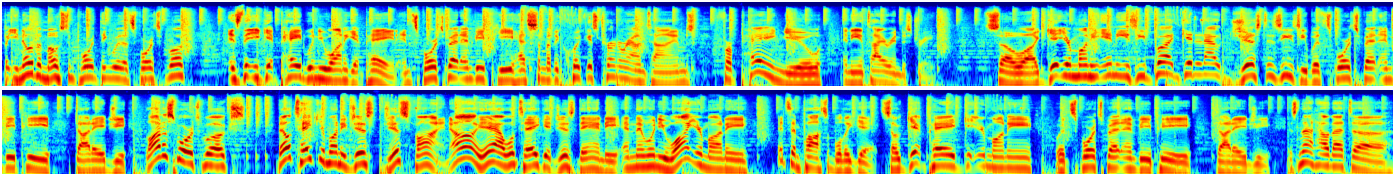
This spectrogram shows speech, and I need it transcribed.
But you know the most important thing with a sportsbook is that you get paid when you want to get paid. And Sportsbet MVP has some of the quickest turnaround times for paying you in the entire industry. So uh, get your money in easy, but get it out just as easy with sportsbetmvp.ag. A lot of sports books, they'll take your money just just fine. Oh yeah, we'll take it just dandy. And then when you want your money, it's impossible to get. So get paid, get your money with sportsbetmvp.ag. Isn't that how that uh,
